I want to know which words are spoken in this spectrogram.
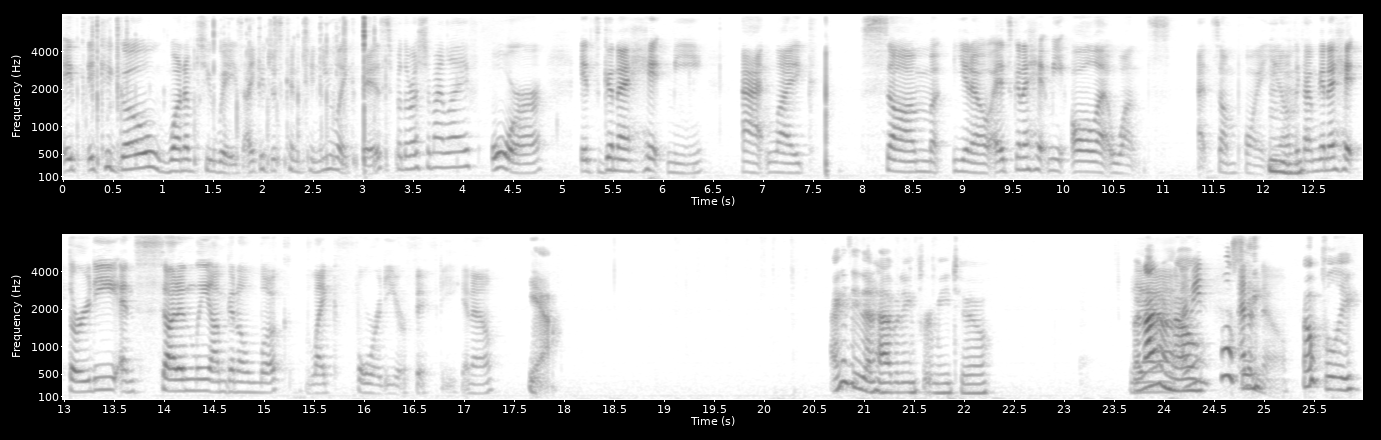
it it could go one of two ways. I could just continue like this for the rest of my life, or it's gonna hit me at like some you know it's gonna hit me all at once at some point. You know, Mhm. like I'm gonna hit thirty and suddenly I'm gonna look like forty or fifty. You know. yeah. I can see that happening for me too. But I don't know. I mean, we'll see. I don't know. Hopefully.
